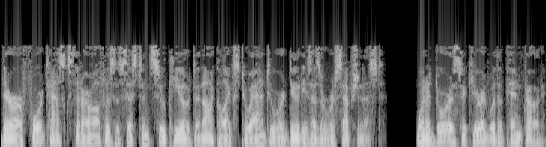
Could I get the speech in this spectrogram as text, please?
There are four tasks that our office assistant Sukiyo Tanaka likes to add to her duties as a receptionist. When a door is secured with a PIN code,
